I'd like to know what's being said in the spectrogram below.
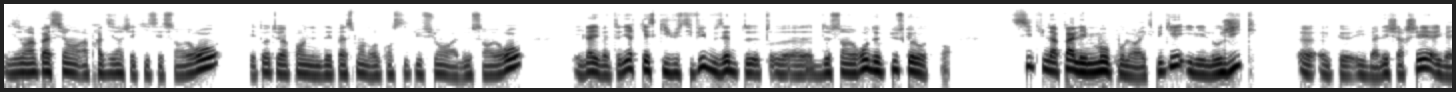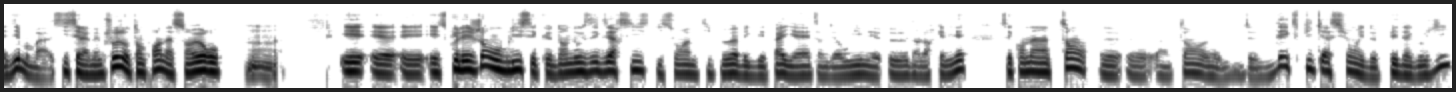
qu'ils ont un patient, un praticien chez qui c'est 100 euros, et toi, tu vas prendre un dépassement de reconstitution à 200 euros, et là, il va te dire qu'est-ce qui justifie que vous êtes de, 200 euh, euros de plus que l'autre? Bon. Si tu n'as pas les mots pour leur expliquer, il est logique euh, euh qu'il va aller chercher, il va se dire, bon, bah, si c'est la même chose, autant prendre à 100 euros. Et, et, ce que les gens oublient, c'est que dans nos exercices qui sont un petit peu avec des paillettes, on dit oui, mais eux dans leur cabinet, c'est qu'on a un temps, euh, euh, un temps euh, d'explication et de pédagogie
